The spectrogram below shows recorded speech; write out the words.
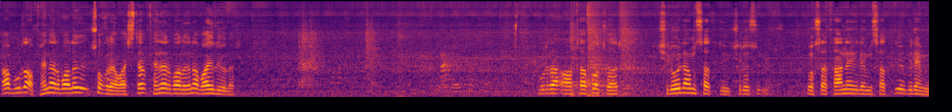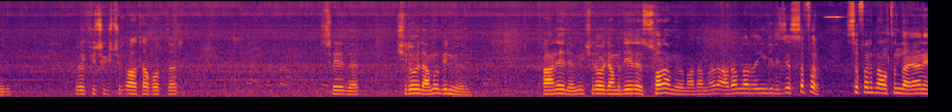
Ha burada fener balığı çok revaçta. Fener balığına bayılıyorlar. Burada ahtapot var. Kiloyla mı satılıyor? Kilosu yoksa taneyle mi satılıyor bilemiyorum. Burada küçük küçük ahtapotlar. Şeyler. Kiloyla mı bilmiyorum. Taneyle mi kiloyla mı diye de soramıyorum adamlara. Adamlar da İngilizce sıfır. Sıfırın altında yani.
